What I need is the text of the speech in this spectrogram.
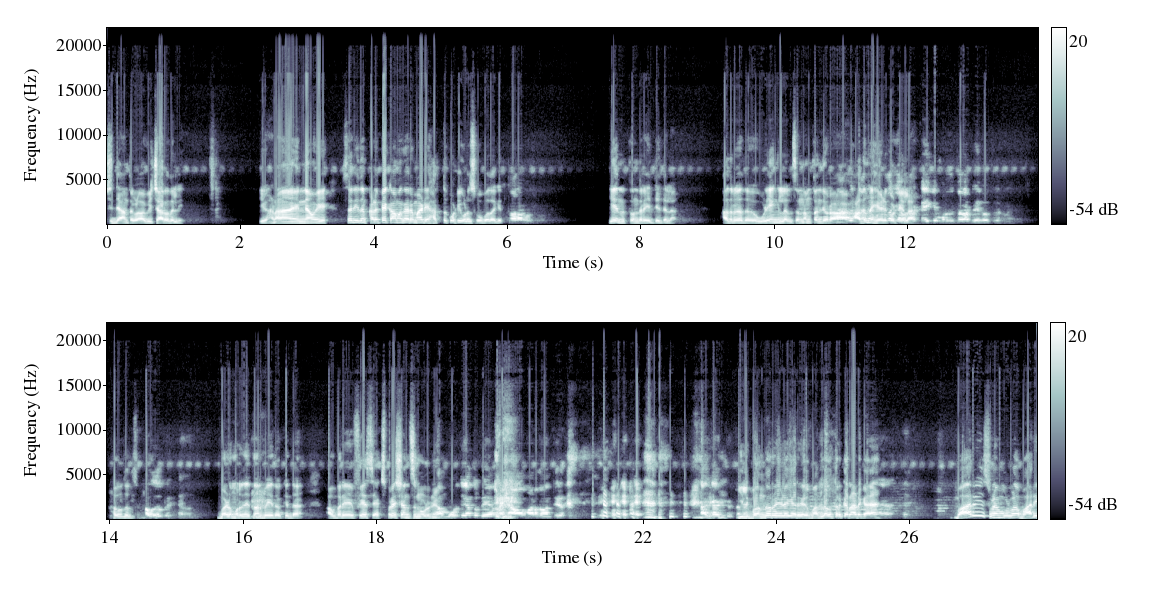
ಸಿದ್ಧಾಂತಗಳು ಆ ವಿಚಾರದಲ್ಲಿ. ಈಗ ಹಣ ನಾವು ಸರ್ ಇದನ್ನ ಕಳಪೆ ಕಾಮಗಾರಿ ಮಾಡಿ ಹತ್ತು ಕೋಟಿ ಉಳಿಸ್ಕೋಬಹುದಾಗಿತ್ತು. ಏನು ತೊಂದರೆ ಇದ್ದಿದ್ದಿಲ್ಲ. ಆದ್ರೆ ಅದು ಉಳಿಯಂಗಿಲ್ಲ ಸರ್ ನಮ್ ತಂದೆಯವ್ರು ಅದನ್ನ ಹೇಳ್ಕೊಟ್ಟಿಲ್ಲ. ಹೌದಲ್ ಸರ್. ಬಳ್ಳ ಮರದಿತ್ತು ಬೇಯ್ದೋಕಿದ್ದ ಅವ್ ಬರೇ ಫೇಸ್ ಎಕ್ಸ್ಪ್ರೆಷನ್ಸ್ ನೋಡ್ರಿ ನೀವು. ಇಲ್ಲಿ ಬಂದವರು ಹೇಳಿಗ್ಯಾರ ಮೊದ್ಲ ಉತ್ತರ ಕರ್ನಾಟಕ. ಭಾರಿ ಸುಳೆ ಮಗಳು ಭಾರಿ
